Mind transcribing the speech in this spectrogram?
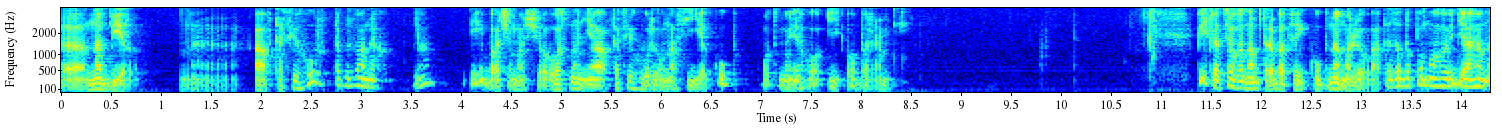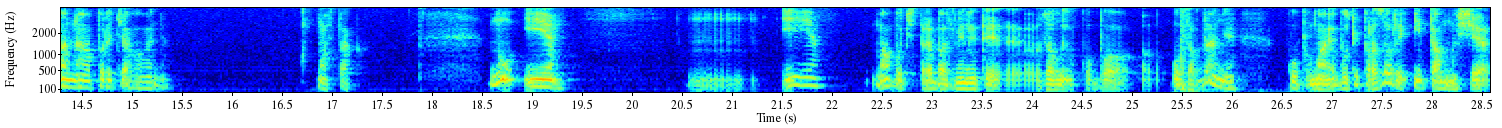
е, набір е, автофігур, так званих. І бачимо, що основні автофігури у нас є куб, от ми його і оберемо. Після цього нам треба цей куб намалювати за допомогою діагонального перетягування. Ось так. Ну і, і, мабуть, треба змінити е, заливку, бо у завданні куб має бути прозорий, і там ми ще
